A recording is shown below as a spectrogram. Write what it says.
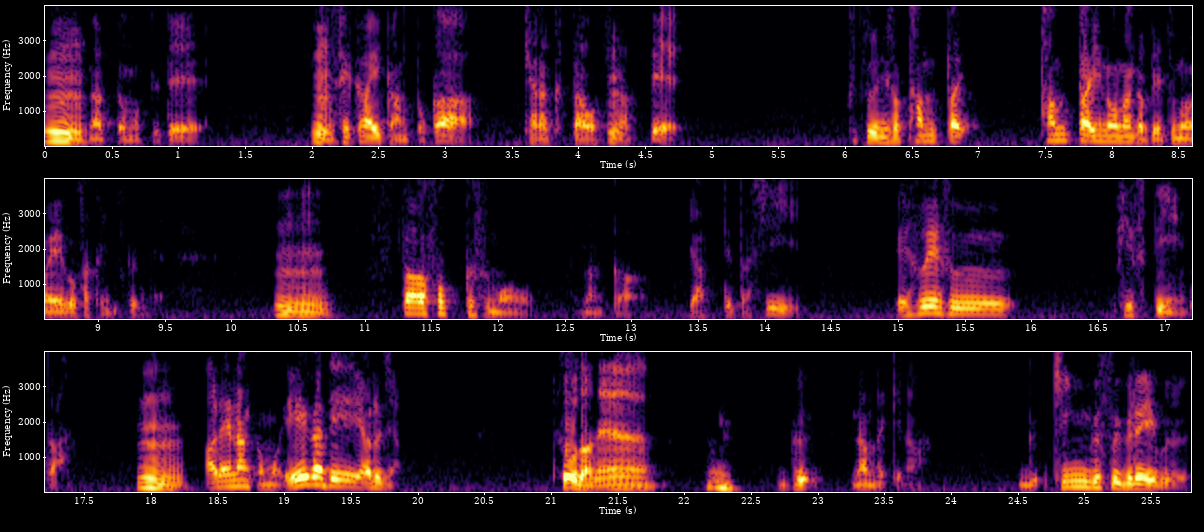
うん。なって思ってて、うんその世界観とかキャラクターを使って、普通にその単体単体のなんか別の映像作品作るみたいな。うん。うん。スターフォックスもなんかやってたし FF15 かうん。あれなんかもう映画でやるじゃん、そうだね。うんグなんだっけなグキングスグレイブ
